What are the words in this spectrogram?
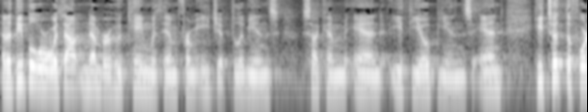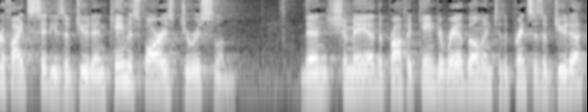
and the people were without number who came with him from Egypt, Libyans, Sukkim, and Ethiopians. And he took the fortified cities of Judah and came as far as Jerusalem. Then Shemaiah the prophet came to Rehoboam and to the princes of Judah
